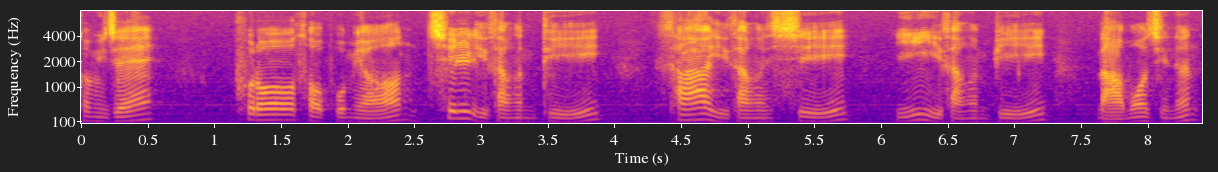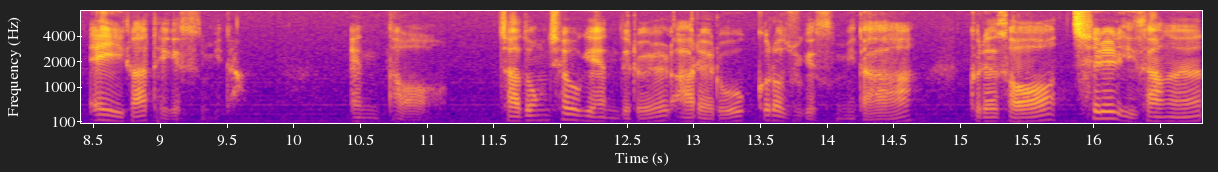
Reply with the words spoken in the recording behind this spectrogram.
그럼 이제 풀어서 보면 7 이상은 D, 4 이상은 C, 2 이상은 B, 나머지는 A가 되겠습니다. 엔터 자동 채우기 핸들을 아래로 끌어주겠습니다. 그래서 7 이상은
